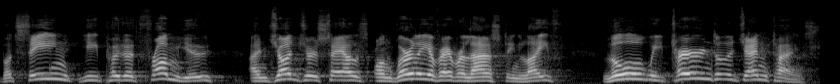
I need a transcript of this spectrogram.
but seeing ye put it from you, and judge yourselves unworthy of everlasting life, lo, we turn to the Gentiles.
